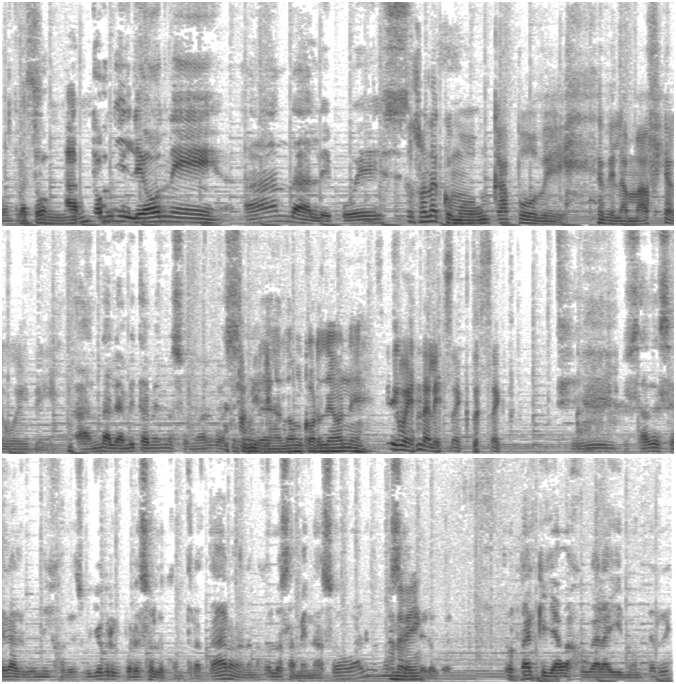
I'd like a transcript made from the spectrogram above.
contrató Sí. a Tony Leone. Ándale, pues. Eso suena como un capo de, de la mafia, güey. De... Ándale, a mí también me sonó algo así. A Don Corleone. Sí, güey, ándale, exacto, exacto. Sí, pues ha de ser algún hijo de su. Yo creo que por eso lo contrataron, a lo mejor los amenazó o algo, no Ándale. sé, pero bueno. Total que ya va a jugar ahí en Monterrey.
